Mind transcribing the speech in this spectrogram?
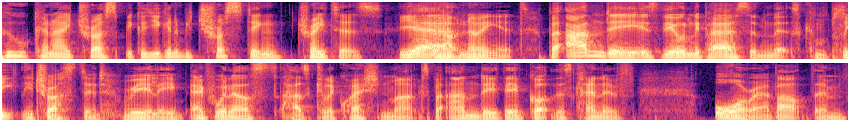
who can I trust? Because you're going to be trusting traitors Yeah. without knowing it. But Andie is the only person that's completely trusted, really. Everyone else has kind of question marks, but Andie, they've got this kind of aura about them.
